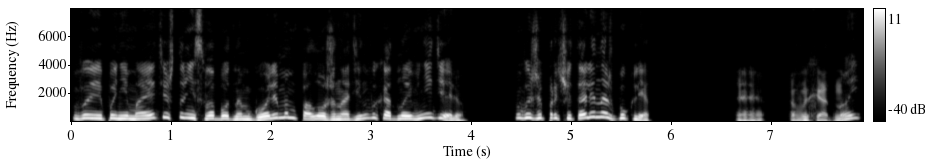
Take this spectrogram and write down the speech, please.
Вы понимаете, что несвободным големам положен один выходной в неделю? Вы же прочитали наш буклет? Э, выходной?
